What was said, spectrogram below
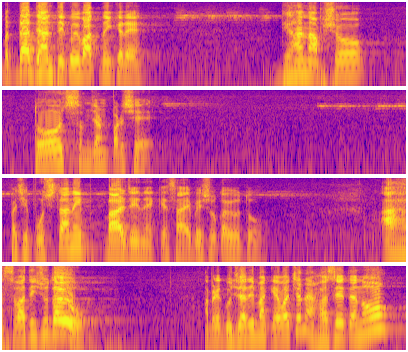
બધા ધ્યાનથી, કોઈ વાત નહીં કરે. ધ્યાન આપશો તો જ સમજણ પડશે. પછી પૂછતા નહીં બહાર જઈને કે સાહેબે શું કહ્યું હતું? આ હસવાથી શું થયું? આપણે ગુજરાતીમાં કહેવાય છે ને, હસે તેનું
